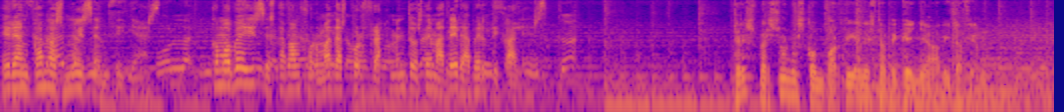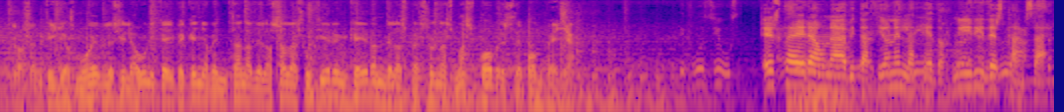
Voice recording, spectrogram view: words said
Eran camas muy sencillas. Como veis, estaban formadas por fragmentos de madera verticales. Tres personas compartían esta pequeña habitación. Los sencillos muebles y la única y pequeña ventana de la sala sugieren que eran de las personas más pobres de Pompeya. Esta era una habitación en la que dormir y descansar.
